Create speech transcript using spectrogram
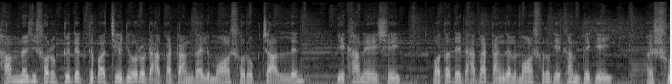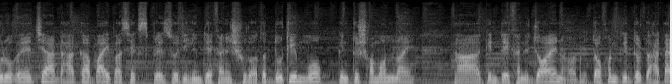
সামনে যে সড়কটি দেখতে পাচ্ছি, এটি হলো ঢাকা টাঙ্গাইল মহাসড়ক চার লেন এখানে এসেই অর্থাৎ ঢাকা টাঙ্গাইল মহাসড়ক এখান থেকেই শুরু হয়েছে আর ঢাকা বাইপাস এক্সপ্রেসওয়েটি কিন্তু এখানে শুরু। অর্থাৎ দুটি মুখ কিন্তু সমন্বয় কিন্তু এখানে জয়েন হবে। তখন কিন্তু ঢাকা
